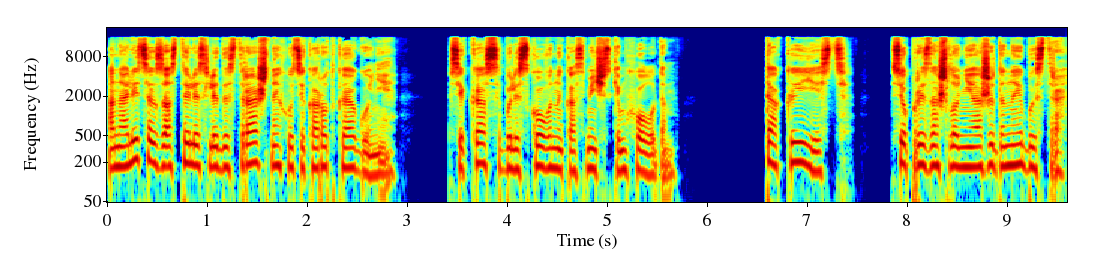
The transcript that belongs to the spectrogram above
а на лицах застыли следы страшной, хоть и короткой агонии. Все кассы были скованы космическим холодом. Так и есть. Все произошло неожиданно и быстро.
